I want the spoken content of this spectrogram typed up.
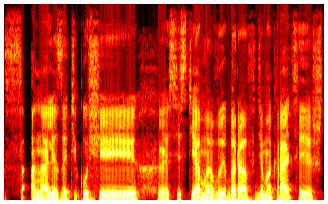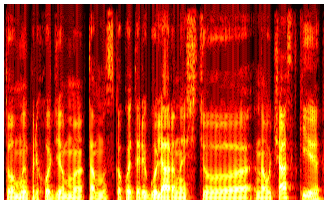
с анализа текущих э, системы выборов, демократии, что мы приходим э, там с какой-то регулярностью на участки,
